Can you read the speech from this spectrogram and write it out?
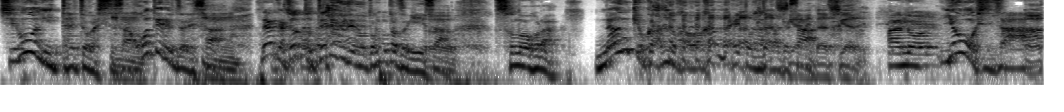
地方に行ったりとかしてさ、ホテルでさ、なんかちょっとテレビでもと思った時にさ、そのほら、何曲あんのか分かんない時とかでさ。あの、4押しザ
